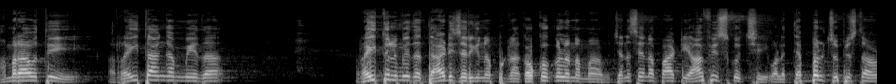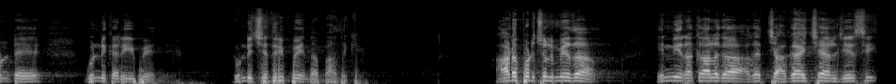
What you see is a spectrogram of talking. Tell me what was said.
అమరావతి రైతాంగం మీద రైతుల మీద దాడి జరిగినప్పుడు నాకు ఒక్కొక్కళ్ళు మా జనసేన పార్టీ ఆఫీస్కి వచ్చి వాళ్ళ దెబ్బలు చూపిస్తూ ఉంటే గుండె కరిగిపోయింది. గుండె చెదిరిపోయింది ఆ బాధకి. ఆడపడుచుల మీద ఎన్ని రకాలుగా అగత్య అగాయిత్యాలు చేసి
